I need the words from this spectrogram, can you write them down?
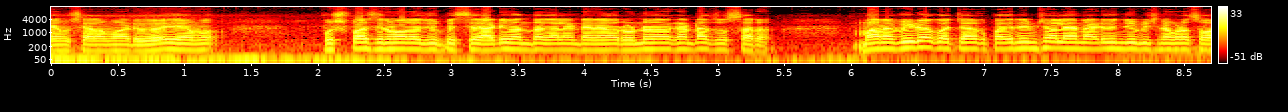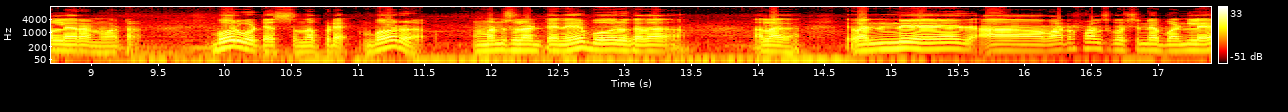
ఏం చలం అడివో ఏమో. పుష్ప సినిమాలో చూపిస్తే అడవి ఎంత కాలంటే రెండున్నర గంట చూస్తారు. మన వీడియోకి వచ్చాక పది నిమిషాలు ఏమైనా అడవిని చూపించినా కూడా చూడలేరు అనమాట బోరు కొట్టేస్తుంది అప్పుడే. బోరు. మనుషులు అంటేనే బోరు కదా. అలాగా. ఇవన్నీ ఆ వాటర్ ఫాల్స్కి వచ్చిన బండ్లే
